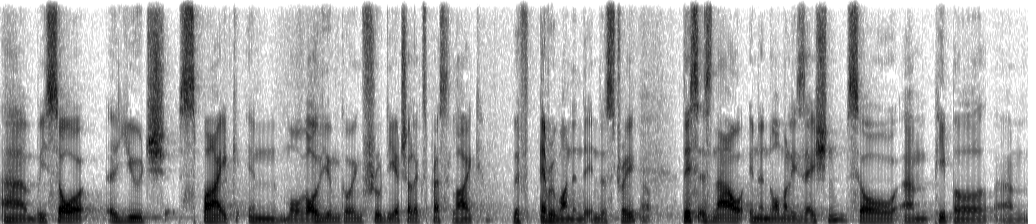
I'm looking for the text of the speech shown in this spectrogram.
Uh, we saw a huge spike in more volume going through DHL Express, like with everyone in the industry. Yep. This is now in a normalization, so um, people um,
